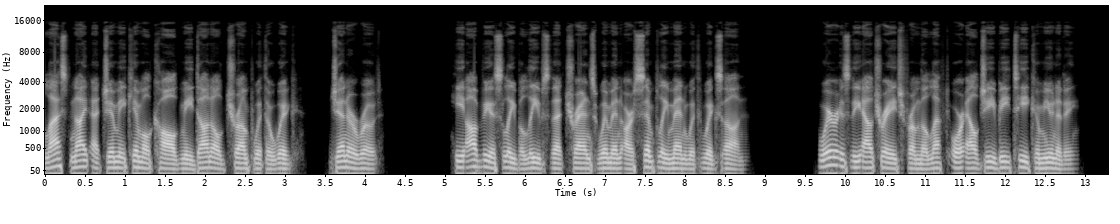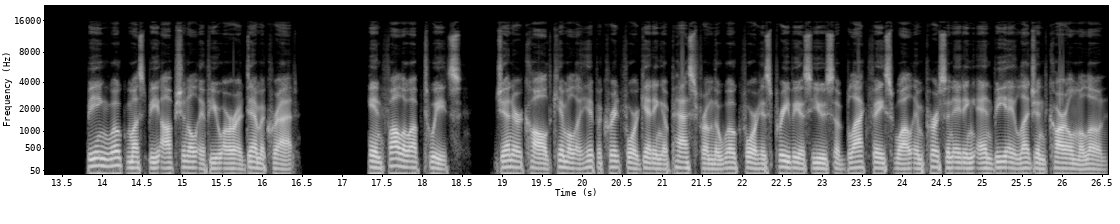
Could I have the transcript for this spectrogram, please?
Last night at Jimmy Kimmel called me Donald Trump with a wig, Jenner wrote. He obviously believes that trans women are simply men with wigs on. Where is the outrage from the left or LGBT community? Being woke must be optional if you are a Democrat. In follow-up tweets, Jenner called Kimmel a hypocrite for getting a pass from the woke for his previous use of blackface while impersonating NBA legend Karl Malone.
